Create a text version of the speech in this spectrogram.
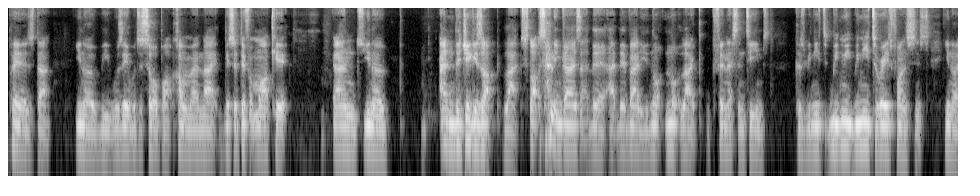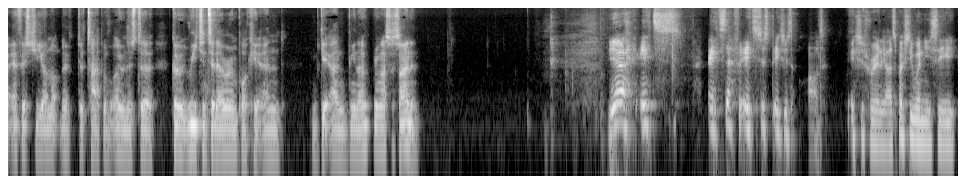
players that you know we was able to sell, but come on, man, like this is a different market, and you know, and the jig is up. Like start selling guys at their at their value, not not like finessing teams because we need to, we need we need to raise funds since you know FSG are not the, the type of owners to go reach into their own pocket and get and you know bring us a signing. Yeah, it's it's definitely it's just it's just odd. It's just really odd, especially when you see.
